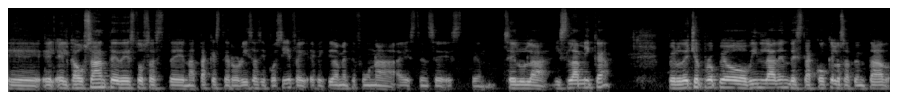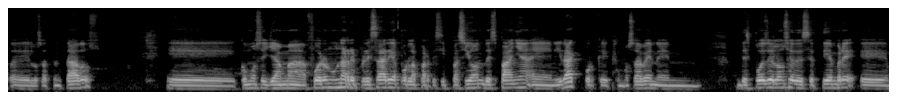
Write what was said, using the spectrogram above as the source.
eh, el, causante de estos este, ataques terroristas y pues sí, efe- efectivamente fue una este, este, célula islámica, pero de hecho el propio Bin Laden destacó que los, atentado- eh, los atentados, eh, ¿cómo se llama? Fueron una represalia por la participación de España en Irak, porque como saben, en, después del 11 de septiembre, eh,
